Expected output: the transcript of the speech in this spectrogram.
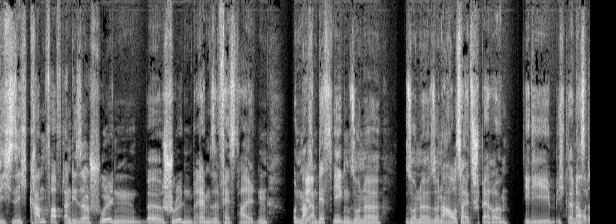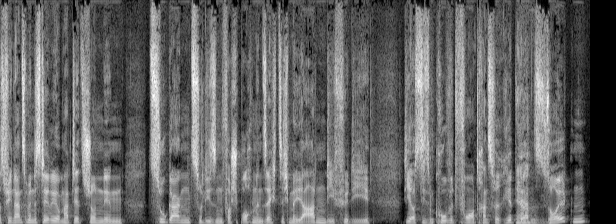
sich, sich krampfhaft an dieser Schulden, äh, Schuldenbremse festhalten und machen Ja. deswegen so eine, so eine, so eine Haushaltssperre, die die, ich glaube, Genau, das Finanzministerium hat jetzt schon den Zugang zu diesen versprochenen 60 Milliarden, die für die, die aus diesem Covid-Fonds transferiert Ja. werden sollten,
